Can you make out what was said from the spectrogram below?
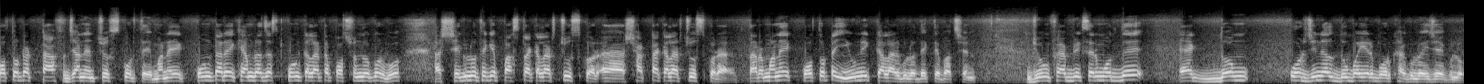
কতটা টাফ জানেন চুজ করতে। মানে কোনটা রেখে আমরা জাস্ট কোন কালারটা পছন্দ করব, আর সেগুলো থেকে পাঁচটা কালার চুজ কর সাতটা কালার চুজ করা। তার মানে কতটা ইউনিক কালারগুলো দেখতে পাচ্ছেন। জুম ফ্যাব্রিক্সের মধ্যে একদম অরিজিনাল দুবাইয়ের বোরখাগুলো, এই যেগুলো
